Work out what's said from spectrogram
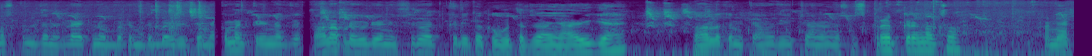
મસ્ત મજાનું લાઇકનું બટન દબાવી દેજો અને કમેન્ટ કરી નાખજો. હાલ આપણે વિડીયોની શરૂઆત કરી તો કબૂતર તો અહીંયા આવી ગયા છે. હાલો તમે ત્યાં સુધી ચેનલને સબસ્ક્રાઇબ કરી નાખશો અને એક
